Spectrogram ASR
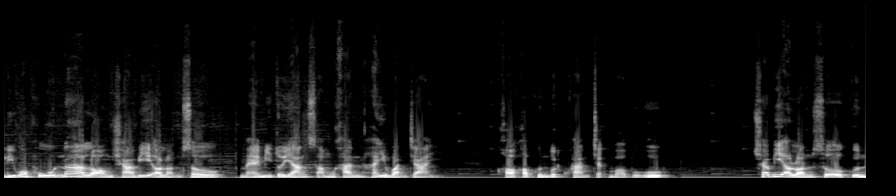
ลิเวอร์พูลน่าลองชาบี้อลอนโซ แม้มีตัวอย่างสำคัญให้หวั่นใจ ขอขอบคุณบทความจากบอบู ชาบี้อลอนโซกุน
